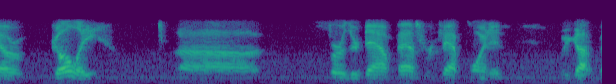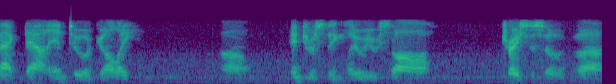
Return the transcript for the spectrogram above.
uh, gully. Uh, further down past where Cap pointed, we got back down into a gully. Um, interestingly, we saw traces of uh,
